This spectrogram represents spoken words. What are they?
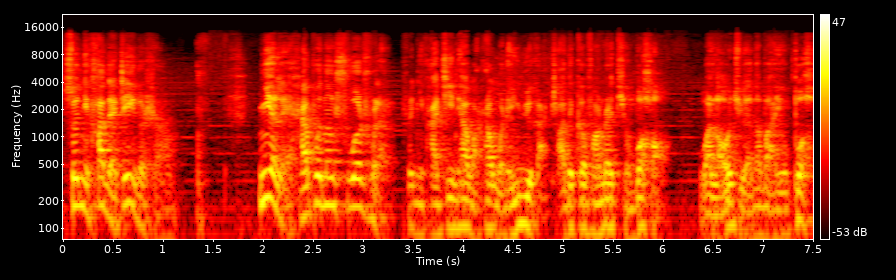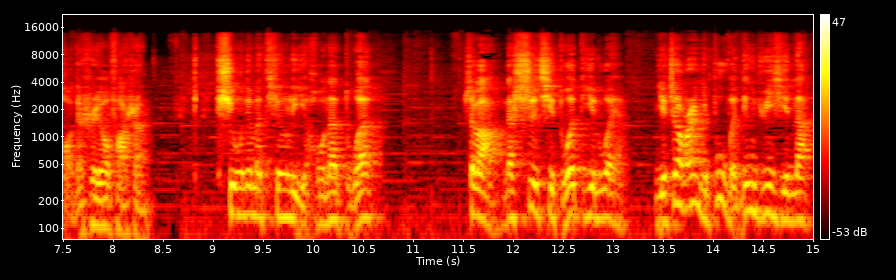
所以你看，在这个时候，聂磊还不能说出来，说你看今天晚上我这预感啥的各方面挺不好，我老觉得吧有不好的事要发生。兄弟们听了以后那多，是吧？那士气多低落呀！你这玩意儿你不稳定军心呐，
